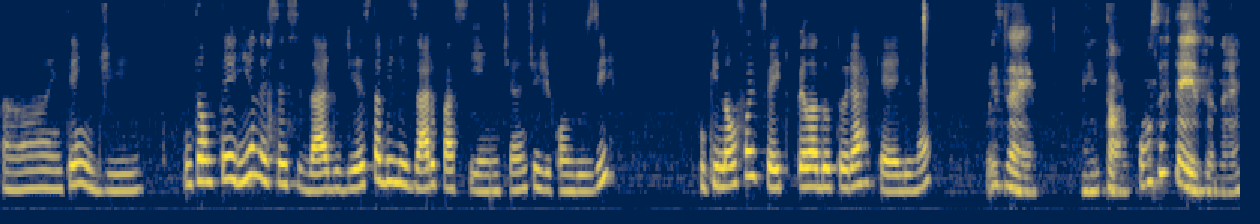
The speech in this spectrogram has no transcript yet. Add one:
Ah, entendi. Então, teria necessidade de estabilizar o paciente antes de conduzir? O que não foi feito pela doutora Arkeli, né? Pois é. Então, com certeza, né?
